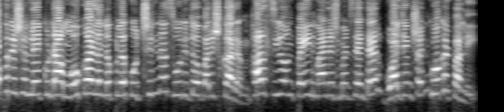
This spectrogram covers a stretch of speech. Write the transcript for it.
ఆపరేషన్ లేకుండా మోకాళ్ళ నొప్పులకు చిన్న సూదితో పరిష్కారం Halcyon pain management centre Y junction Kukatpally.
